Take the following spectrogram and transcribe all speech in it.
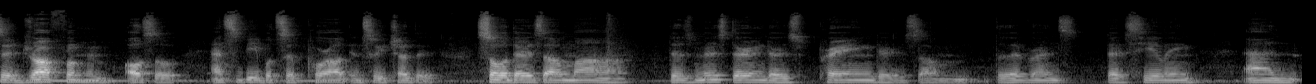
to draw from Him also, and to be able to pour out into each other. So there's um uh, there's ministering, there's praying, there's um deliverance, there's healing, and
